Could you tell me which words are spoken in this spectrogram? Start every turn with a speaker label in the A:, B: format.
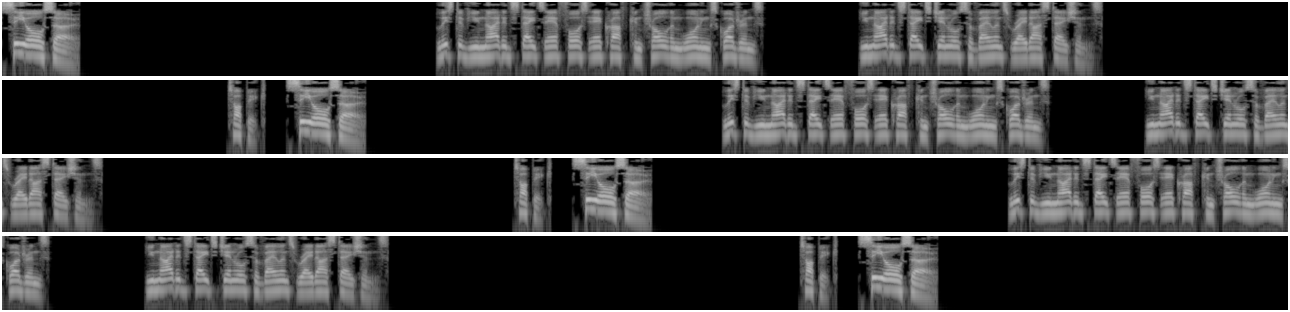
A: See also. List of United States Air Force aircraft control and warning squadrons. United States General Surveillance Radar Stations. Topic. See also. List of United States Air Force aircraft control and warning squadrons. United States General Surveillance Radar Stations See also List of United States Air Force aircraft control and warning squadrons United States General Surveillance Radar Stations See also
